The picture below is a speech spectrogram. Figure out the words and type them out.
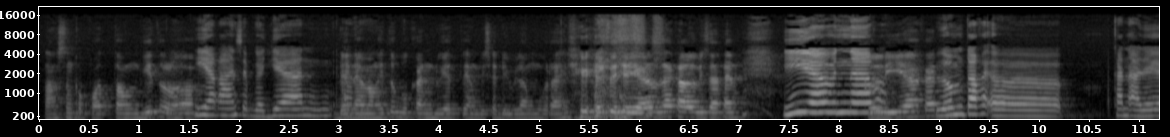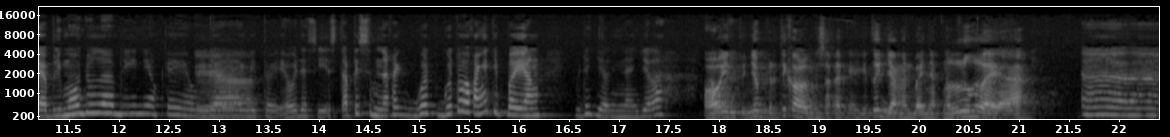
langsung kepotong gitu loh. Iya kan setiap gajian. Dan apa- emang itu bukan duit yang bisa dibilang murah juga sih. Ya kalau misalkan iya benar. kuliah kan belum tak eh, kan ada ya beli modul lah beli ini oke ya udah Iya. gitu. Ya udah sih. Tapi sebenarnya gue gue tuh orangnya tipe yang "Ya udah jalanin aja lah oh intinya berarti kalau misalkan kayak gitu jangan banyak ngeluh lah ya. Eh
